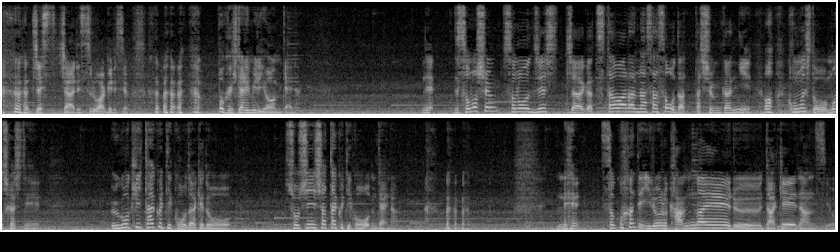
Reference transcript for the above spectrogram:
ジェスチャーでするわけですよ。僕左見るよみたいな。ね、でその瞬そのジェスチャーが伝わらなさそうだった瞬間にあこの人もしかして動きタクティコだけど初心者タクティコ？みたいな。ね。そこまでいろいろ考えるだけなんですよ。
